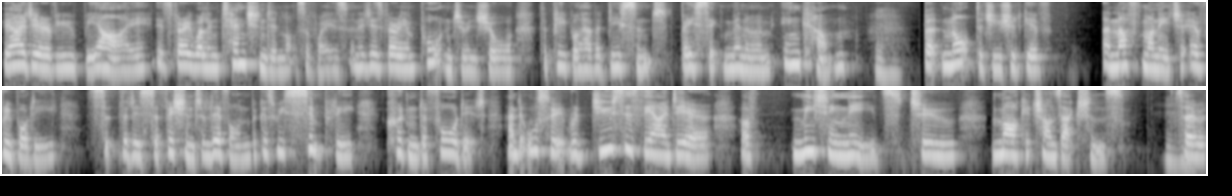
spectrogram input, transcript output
the idea of UBI is very well intentioned in lots of ways, and it is very important to ensure that people have a decent basic minimum income, mm-hmm. but not that you should give enough money to everybody that is sufficient to live on because we simply couldn't afford it. And also, it reduces the idea of meeting needs to market transactions. Mm-hmm. So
